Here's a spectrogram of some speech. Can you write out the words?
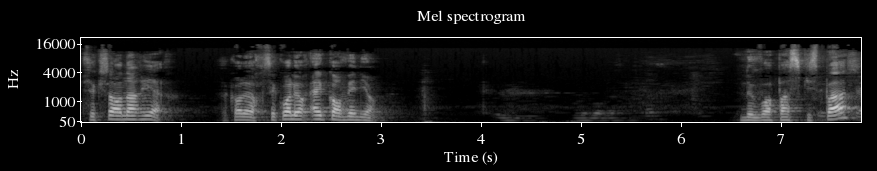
C'est que ça en arrière. C'est quoi leur inconvénient? Ne voient pas ce qui se passe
